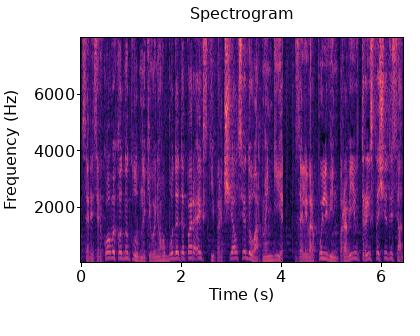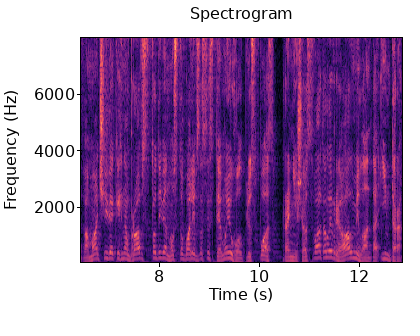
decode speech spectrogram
Серед зіркових одноклубників у нього буде тепер екс-кіпер Челсі Едуард Менді. За Ліверпуль він провів 362 матчі, в яких набрав 190 балів за системою гол плюс пас. Раніше осватали в Реал, Мілан та Інтер.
